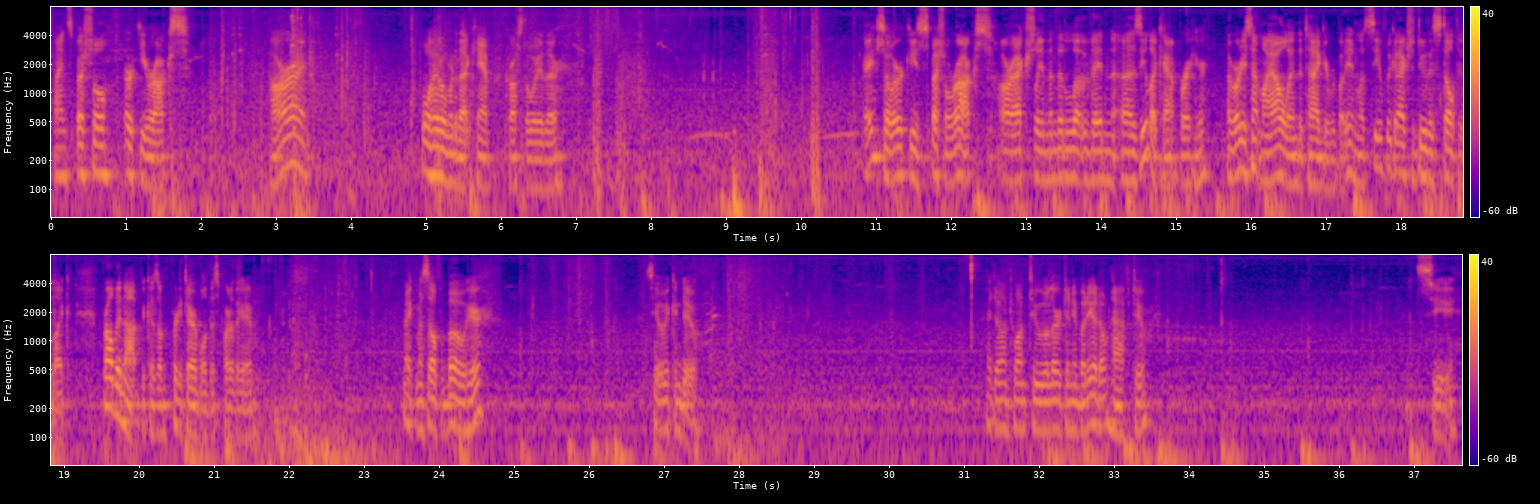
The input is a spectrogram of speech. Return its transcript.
Find special Urki rocks. Alright. We'll head over to that camp across the way there. Okay, so Urki's special rocks are actually in the middle of an uh, Zila camp right here. I've already sent my owl in to tag everybody, and let's see if we can actually do this stealthy-like. Probably not, because I'm pretty terrible at this part of the game. Make myself a bow here. See what we can do. I don't want to alert anybody, I don't have to. Let's see.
